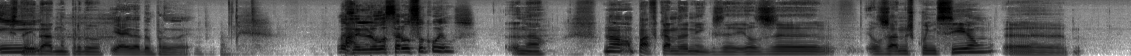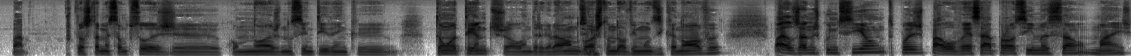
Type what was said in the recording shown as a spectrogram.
E... Isto da idade não perdoa. E a idade não perdoa. é. Mas ainda não lançaram o som com eles. Não, não, pá, ficámos amigos. Eles, eh, eles já nos conheciam, eh, pá, porque eles também são pessoas eh, como nós, no sentido em que estão atentos ao underground, gostam de ouvir música nova. Pá, eles já nos conheciam, depois pá, houve essa aproximação mais.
